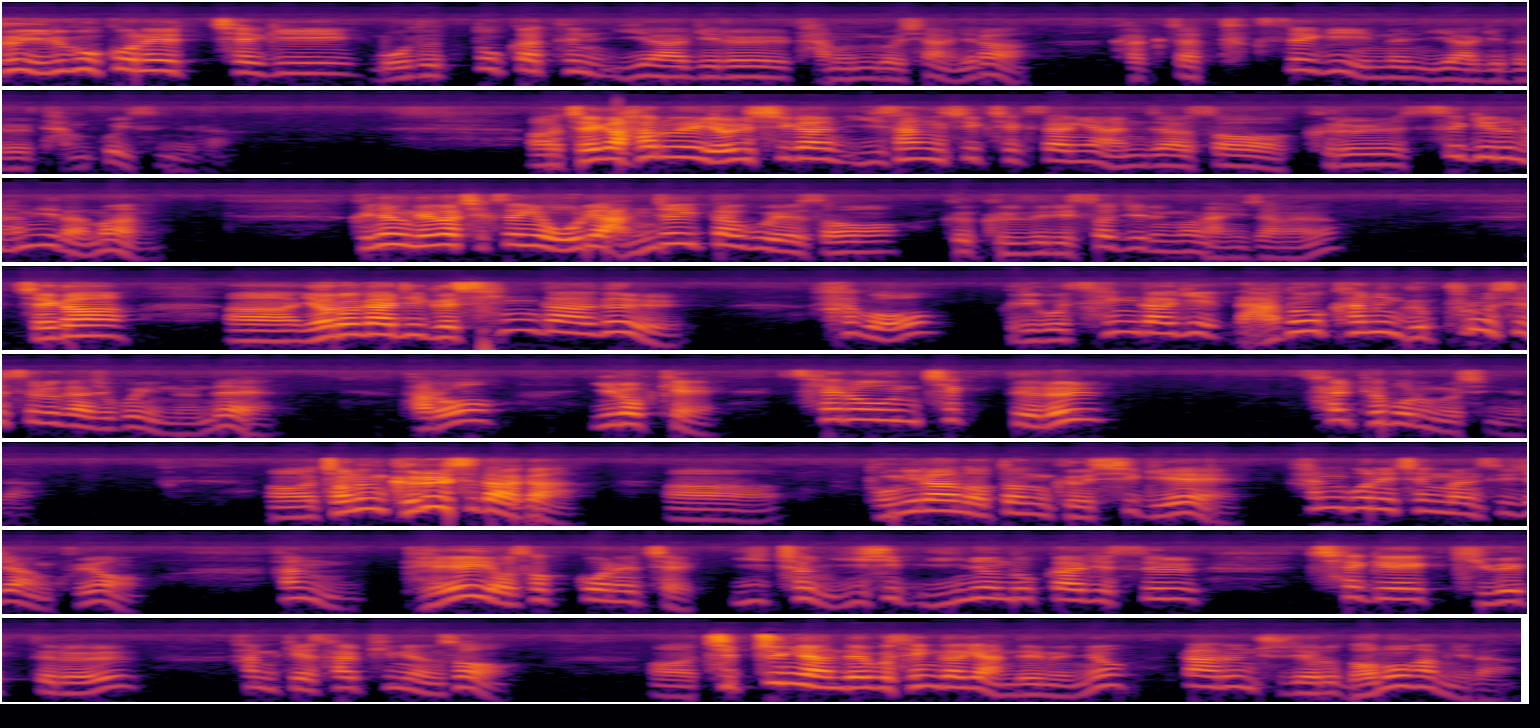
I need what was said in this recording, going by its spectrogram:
그 7권의 책이 모두 똑같은 이야기를 담은 것이 아니라 각자 특색이 있는 이야기들을 담고 있습니다. 어, 제가 하루에 10시간 이상씩 책상에 앉아서 글을 쓰기는 합니다만 그냥 내가 책상에 오래 앉아 있다고 해서 그 글들이 써지는 건 아니잖아요. 제가 아, 여러 가지 그 생각을 하고 그리고 생각이 나도록 하는 그 프로세스를 가지고 있는데 바로 이렇게 새로운 책들을 살펴보는 것입니다. 어, 저는 글을 쓰다가 어, 동일한 어떤 그 시기에 한 권의 책만 쓰지 않고요. 한 대여섯 권의 책, 2022년도까지 쓸 책의 기획들을 함께 살피면서 어, 집중이 안 되고 생각이 안 되면요 다른 주제로 넘어갑니다.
